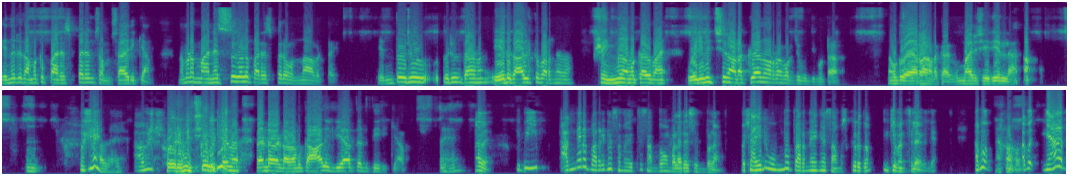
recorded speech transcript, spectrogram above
എന്നിട്ട് നമുക്ക് പരസ്പരം സംസാരിക്കാം. നമ്മുടെ മനസ്സുകൾ പരസ്പരം ഒന്നാവട്ടെ. എന്തൊരു ഒരു ഇതാണ്? ഏത് കാലത്ത് പറഞ്ഞതാ? പക്ഷെ ഇന്ന് നമുക്കത് ഒരുമിച്ച് നടക്കുക എന്ന് പറഞ്ഞാൽ കുറച്ച് ബുദ്ധിമുട്ടാണ്. നമുക്ക് വേറെ നടക്കാം. ഇവന്മാര് ശരിയല്ല. പക്ഷെ അതെ. അവിടെ ഒരുമിച്ച് ഇരിക്കാൻ വേണ്ട വേണ്ട നമുക്ക് ആളില്ലാത്തടത്ത് ഇരിക്കാം. അതെ. ഇപ്പൊ ഈ അങ്ങനെ പറയുന്ന സമയത്ത് സംഭവം വളരെ സിമ്പിൾ ആണ്. പക്ഷെ അതിന് മുമ്പ് പറഞ്ഞു കഴിഞ്ഞാൽ സംസ്കൃതം എനിക്ക് മനസ്സിലാവില്ല. അപ്പൊ അപ്പൊ ഞാൻ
